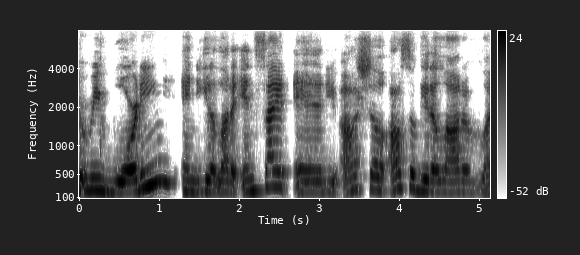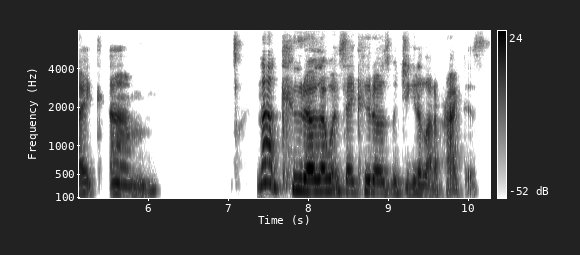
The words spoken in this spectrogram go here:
rewarding and you get a lot of insight and you also also get a lot of like um not kudos i wouldn't say kudos but you get a lot of practice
